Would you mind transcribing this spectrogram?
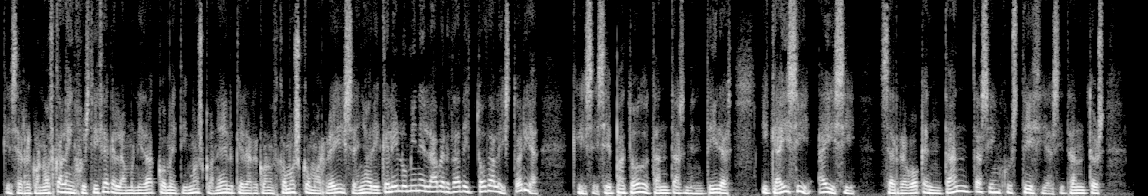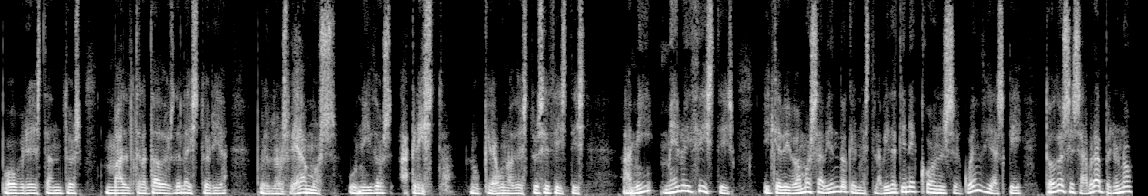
que se reconozca la injusticia que la humanidad cometimos con Él, que le reconozcamos como Rey y Señor, y que le ilumine la verdad de toda la historia, que se sepa todo, tantas mentiras, y que ahí sí, ahí sí, se revoquen tantas injusticias y tantos pobres, tantos maltratados de la historia, pues los veamos unidos a Cristo. Lo que a uno de estos hicisteis, a mí me lo hicisteis, y que vivamos sabiendo que nuestra vida tiene consecuencias, que todo se sabrá, pero no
